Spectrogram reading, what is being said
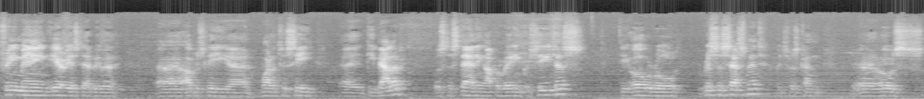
three main areas that we were uh, obviously uh, wanted to see uh, developed was the standing operating procedures, the overall risk assessment, which was, con- was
